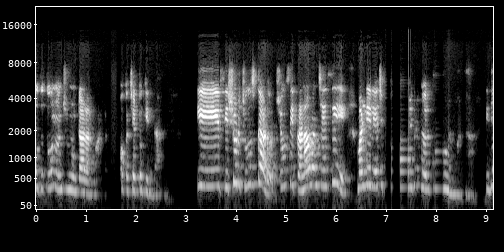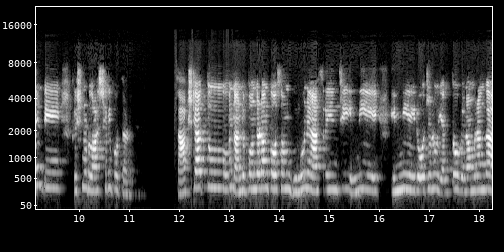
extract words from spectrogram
ఊదుతూ నుంచుని ఉంటాడనమాట. ఒక చెట్టు కింద ఈ శిష్యుడు చూస్తాడు చూసి ప్రణామం చేసి మళ్ళీ లేచి వెళ్తున్నాడు వెళ్తూ అనమాట ఇదేంటి? కృష్ణుడు ఆశ్చర్యపోతాడు. సాక్షాత్తు నన్ను పొందడం కోసం గురువుని ఆశ్రయించి ఇన్ని ఇన్ని రోజులు ఎంతో వినమ్రంగా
